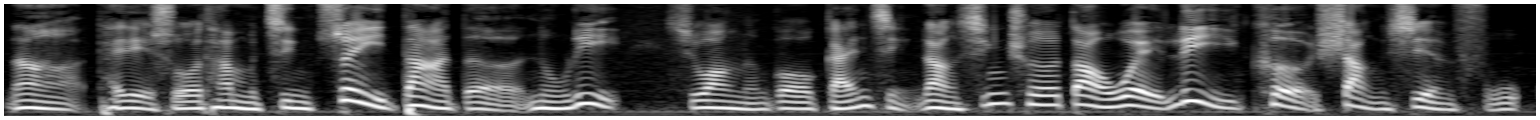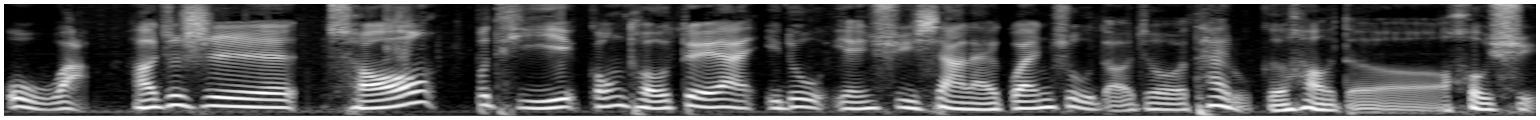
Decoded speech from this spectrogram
那台铁说他们尽最大的努力，希望能够赶紧让新车到位，立刻上线服务啊！好，就是从不提公投对岸一路延续下来关注的，就泰鲁格号的后续。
